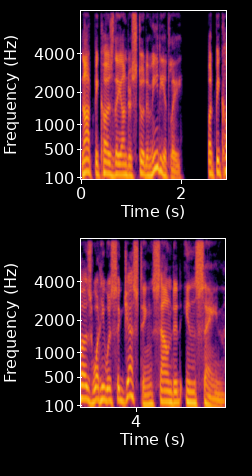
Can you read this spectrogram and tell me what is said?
Not because they understood immediately, but because what he was suggesting sounded insane.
